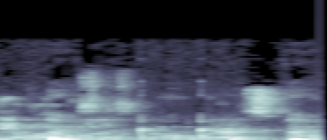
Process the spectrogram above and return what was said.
дело,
